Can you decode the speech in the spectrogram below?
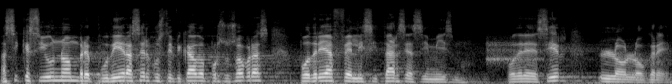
Así que si un hombre pudiera ser justificado por sus obras, podría felicitarse a sí mismo. Podría decir, lo logré.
